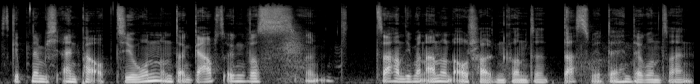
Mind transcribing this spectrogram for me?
Es gibt nämlich ein paar Optionen und dann gab es irgendwas, ähm, Sachen, die man an- und ausschalten konnte. Das wird der Hintergrund sein.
